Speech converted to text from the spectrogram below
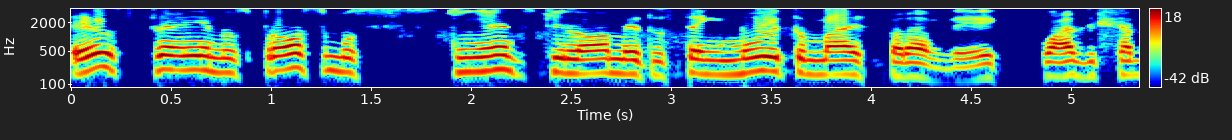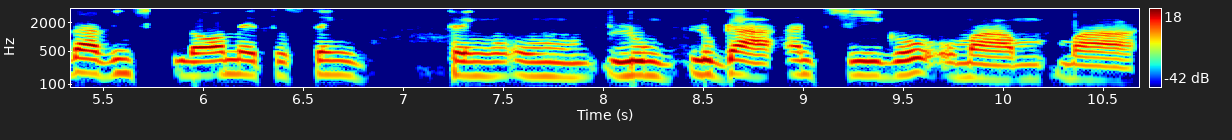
eu sei, nos próximos 500 quilômetros tem muito mais para ver. Quase cada 20 quilômetros tem tem um lugar antigo, uma, uma,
